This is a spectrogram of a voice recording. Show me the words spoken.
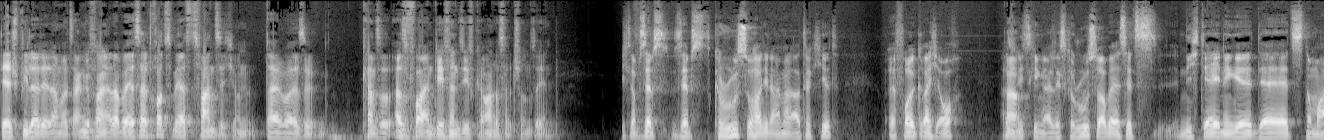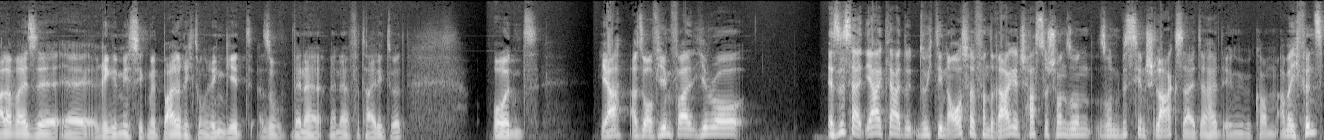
der Spieler, der damals angefangen hat, aber er ist halt trotzdem erst 20 und teilweise kannst du, also vor allem defensiv kann man das halt schon sehen. Ich glaube, selbst, selbst Caruso hat ihn einmal attackiert erfolgreich auch. Also ja. nichts gegen Alex Caruso, aber er ist jetzt nicht derjenige, der jetzt normalerweise äh, regelmäßig mit Ball Richtung Ring geht, also wenn er, wenn er verteidigt wird. Und ja, also auf jeden Fall Hero. Es ist halt, ja klar, durch den Ausfall von Dragic hast du schon so ein, so ein bisschen Schlagseite halt irgendwie bekommen. Aber ich finde es,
